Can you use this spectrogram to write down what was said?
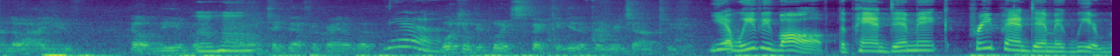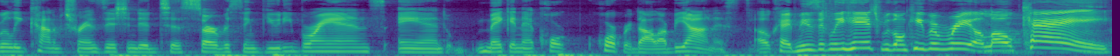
I know how you helped me, but mm-hmm. I don't take that for granted. What yeah. What can people expect to get if they reach out to you? Yeah, we've evolved. The pandemic, pre-pandemic, we had really kind of transitioned into servicing beauty brands and making that cor- corporate dollar. I'll be honest. Okay, musically hitched. We're gonna keep it real. Okay.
